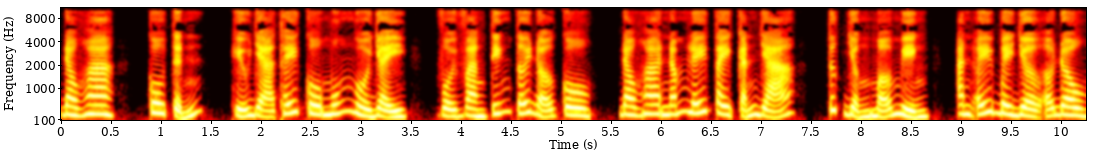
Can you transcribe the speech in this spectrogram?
đào hoa, cô tỉnh, hiểu dạ thấy cô muốn ngồi dậy, vội vàng tiến tới đỡ cô, đào hoa nắm lấy tay cảnh giả, tức giận mở miệng, anh ấy bây giờ ở đâu,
